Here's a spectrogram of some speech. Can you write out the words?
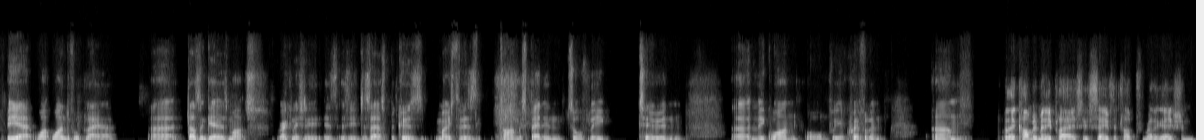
but yeah, w- wonderful player. Uh, doesn't get as much recognition as, as he deserves because most of his time was spent in sort of League Two and uh, League One or the equivalent. Um, but there can't be many players who saved the club from relegation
